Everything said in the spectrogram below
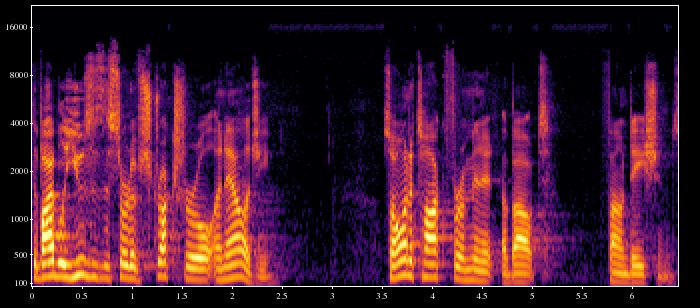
the Bible uses this sort of structural analogy. So I want to talk for a minute about foundations.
